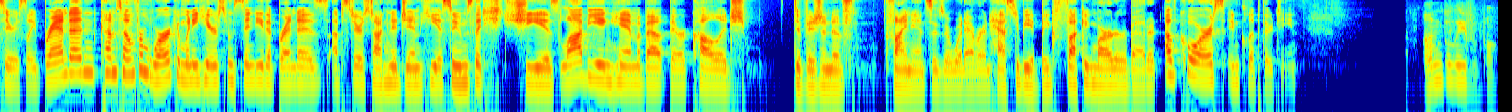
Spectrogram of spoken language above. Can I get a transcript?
Seriously. Brandon comes home from work, and when he hears from Cindy that Brenda is upstairs talking to Jim, he assumes that she is lobbying him about their college division of finances or whatever, and has to be a big fucking martyr about it. Of course, in clip 13. Unbelievable.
